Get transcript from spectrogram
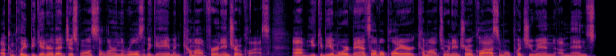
a complete beginner that just wants to learn the rules of the game and come out for an intro class. Um, you could be a more advanced level player, come out to an intro class, and we'll put you in a men's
